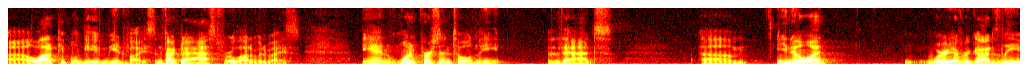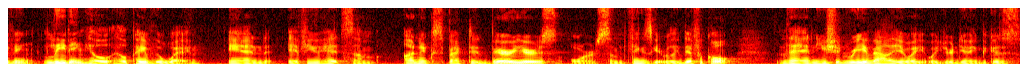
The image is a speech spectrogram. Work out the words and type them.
uh, a lot of people gave me advice. In fact, I asked for a lot of advice. And one person told me that, um, you know what? Wherever God's leaving, leading, he'll, he'll pave the way. And if you hit some unexpected barriers or some things get really difficult, then you should reevaluate what you're doing because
